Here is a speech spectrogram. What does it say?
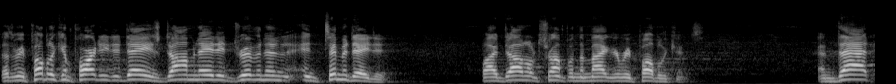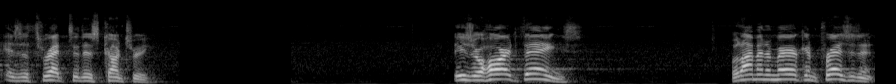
that the Republican Party today is dominated, driven, and intimidated by Donald Trump and the MAGA Republicans. And that is a threat to this country. These are hard things. But I'm an American president,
